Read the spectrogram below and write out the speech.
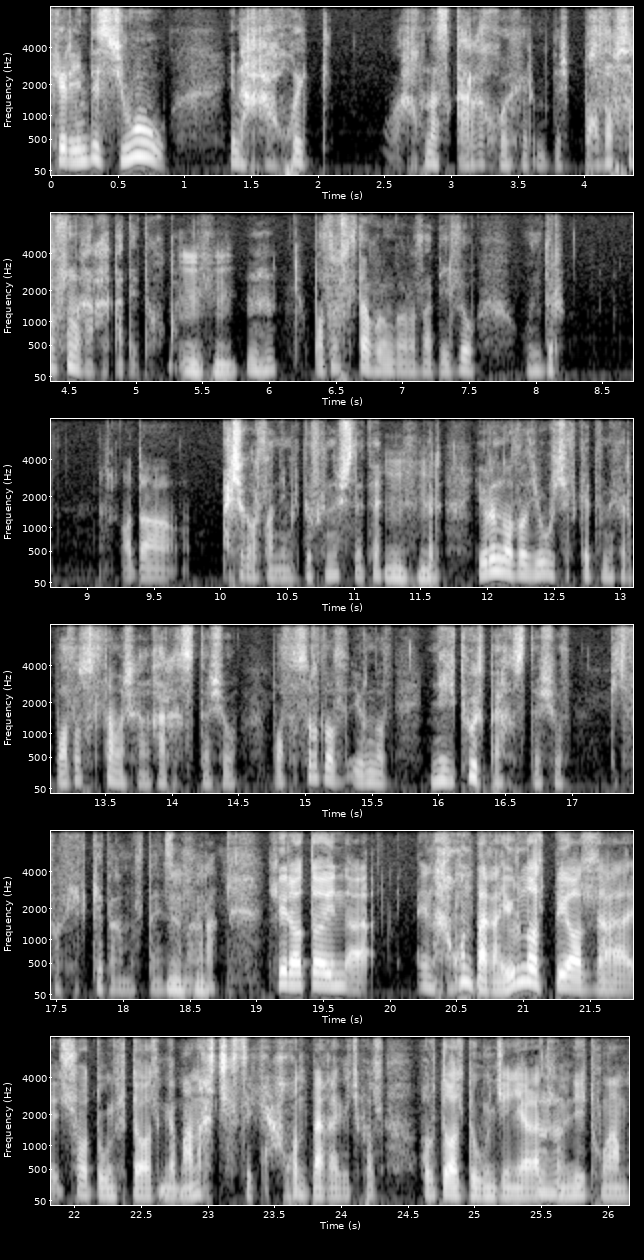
Тэгэхээр эндээс юу энэ хавахыг авахнаас гаргах вэ гэхээр мэдээж боловсрал нь гарах гэдэг байхгүй. Боловсралтай хөрөнгө оруулаад илүү өндөр одоо ашиг орлого нэмэгдүүлэх нь шүү дээ тий. Тэгэхээр ер нь бол юу гэж хэлэх гээд нэхэр боловсралтай маш их анхаарах хэрэгтэй шүү. Боловсрал бол ер нь бол нэгдүгээр байх хэрэгтэй шүү гэж хэлэх гээд байгаа юм л да энэ санаагаараа. Тэгэхээр одоо энэ энэ хавханд байгаа. Ер нь бол би бол шууд дүгнэхтэй бол ингээ манах ч гэсэн хавханд байгаа гэж бол хувьдаа бол дүгнэж байна. Ягаад гэвэл нийт хүн ам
